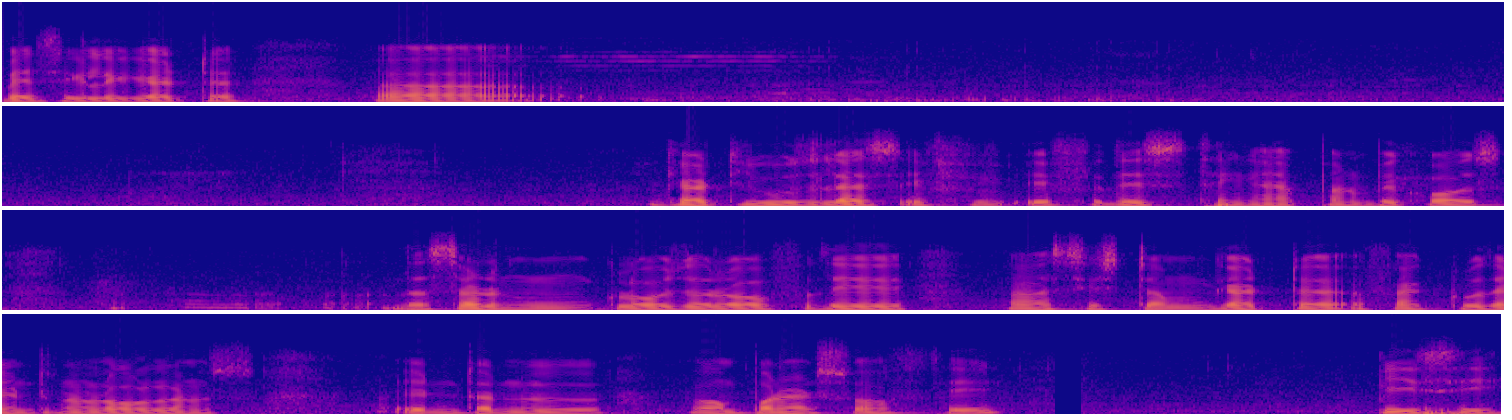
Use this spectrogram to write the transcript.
basically get uh, get useless if if this thing happen because the sudden closure of the uh, system get uh, effect to the internal organs internal components of the PC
